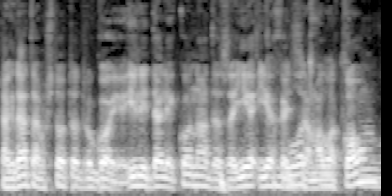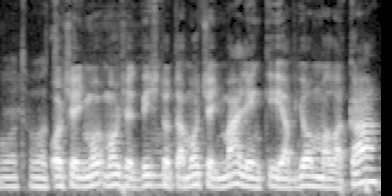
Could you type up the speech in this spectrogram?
Тогда там что-то другое. Или далеко надо заехать вот, за молоком. Вот, вот, вот. Очень, может быть, что там очень маленький объем молока,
